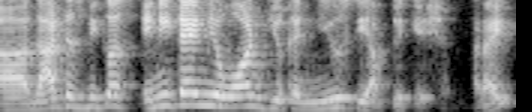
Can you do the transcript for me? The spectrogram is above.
uh, that is because anytime you want you can use the application right?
